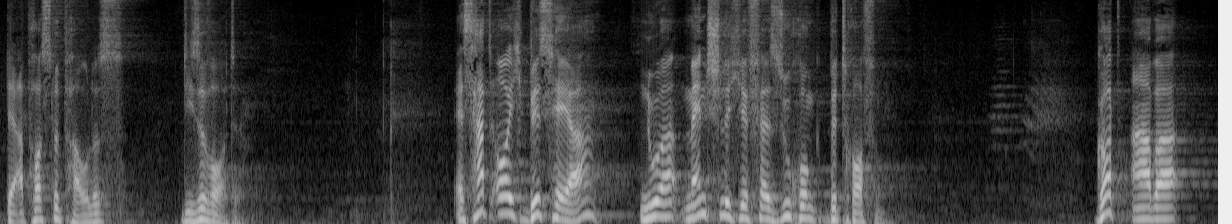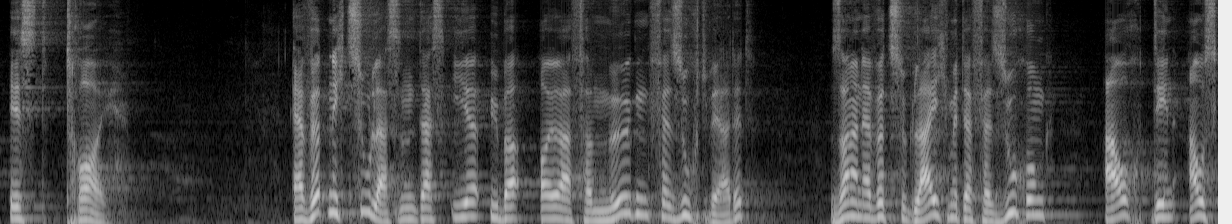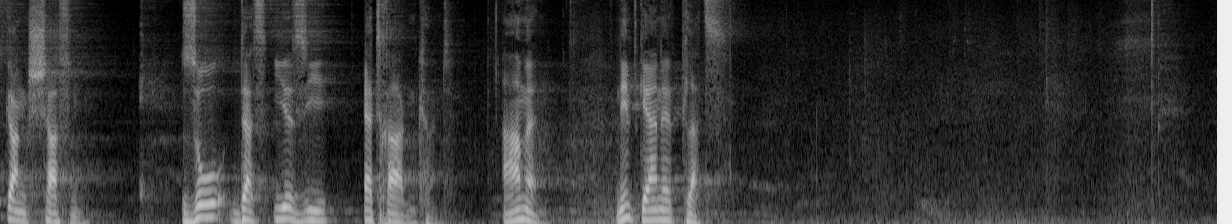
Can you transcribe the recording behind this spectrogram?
der Apostel Paulus diese Worte. Es hat euch bisher nur menschliche Versuchung betroffen. Gott aber ist treu. Er wird nicht zulassen, dass ihr über euer Vermögen versucht werdet, sondern er wird zugleich mit der Versuchung auch den Ausgang schaffen, so dass ihr sie ertragen könnt. Amen. Nehmt gerne Platz.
